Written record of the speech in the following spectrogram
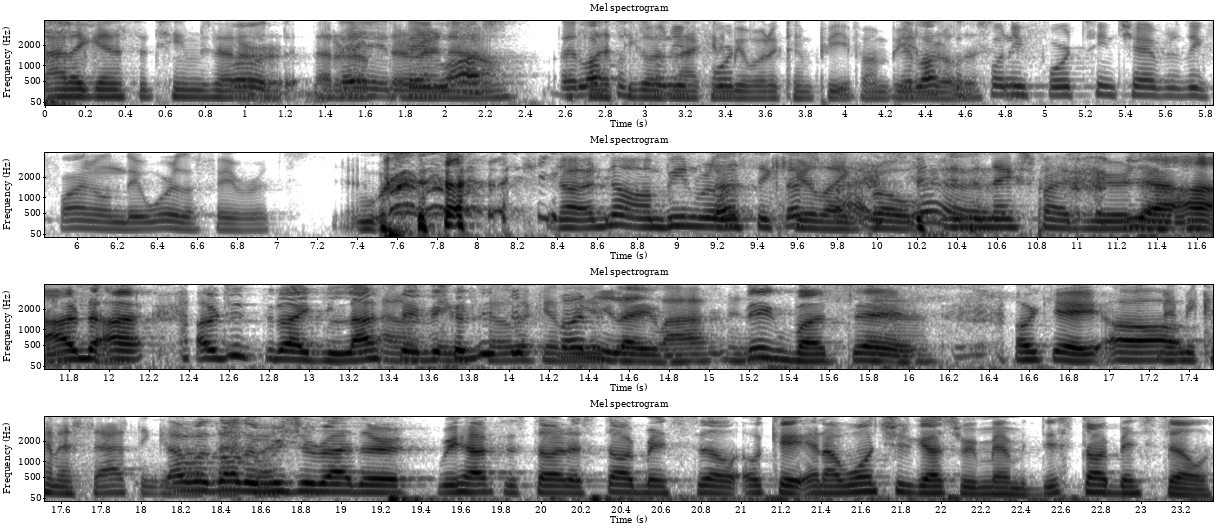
Not against the teams that Bro, are that are they- up there they right lost- now. they lost the Atletico's not gonna be able to compete if I'm being They being lost the 2014 Champions League final, and they were the favorites. No, no, I'm being That's- realistic here. that's Like, facts, bro, in the next five years, yeah, I I, I'm, think I, I'm just like laughing because so. it's just Look funny, just like laughing. big but so. there. Yeah. Okay, uh, Made me kind of sad thinking that about was all the would you rather. We have to start a star bench sell. Okay, and I want you guys to remember this star bench sell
